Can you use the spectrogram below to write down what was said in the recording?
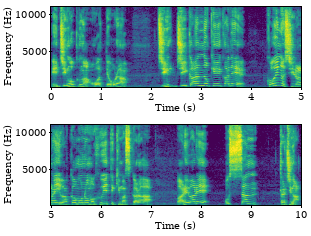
え地獄が終わっておらん。時間の経過でこういうの知らない若者も増えてきますから我々おっさんたちが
